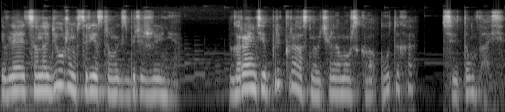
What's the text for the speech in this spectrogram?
является надежным средством их сбережения, гарантией прекрасного черноморского отдыха в Святом Ласе.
